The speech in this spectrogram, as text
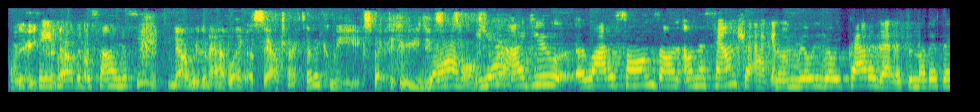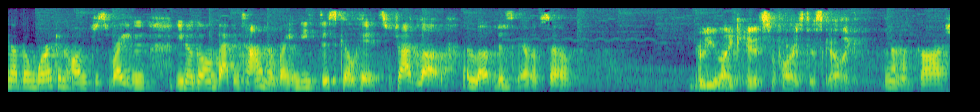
and see all the behind the scenes. Now we're gonna have like a soundtrack to it. Can we expect to hear you do yeah, some songs? Yeah, I do a lot of songs on on the soundtrack, and I'm really really proud of that. It's another thing I've been working on, just writing, you know, going back in time and writing these disco hits, which I love. I love mm-hmm. disco. So. Who do you like as far as disco? Like. Oh my gosh.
